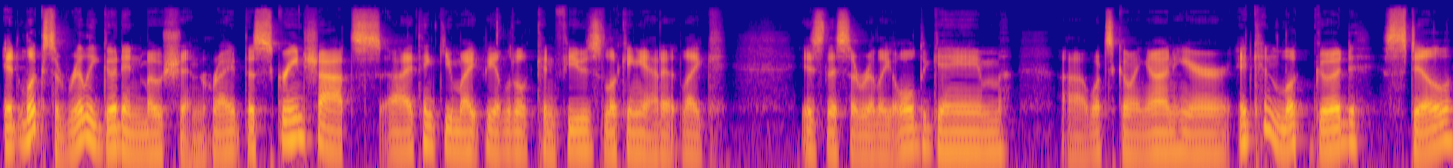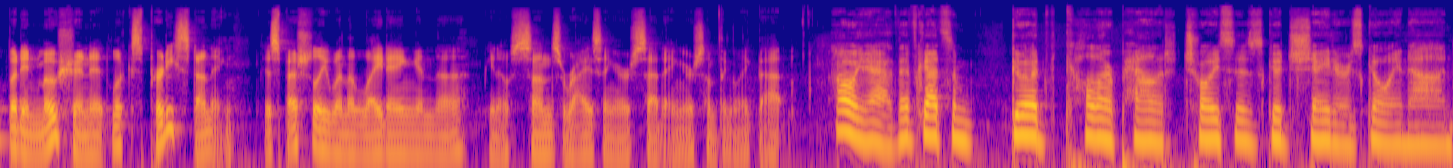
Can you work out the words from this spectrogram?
it looks really good in motion, right? The screenshots, I think you might be a little confused looking at it. Like, is this a really old game? Uh, what's going on here? It can look good still, but in motion, it looks pretty stunning, especially when the lighting and the you know sun's rising or setting or something like that. Oh yeah, they've got some good color palette choices, good shaders going on,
